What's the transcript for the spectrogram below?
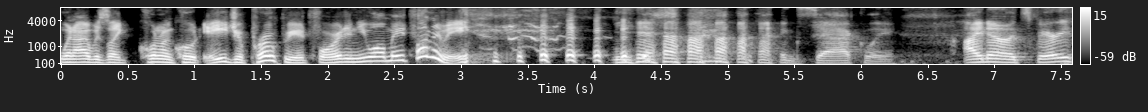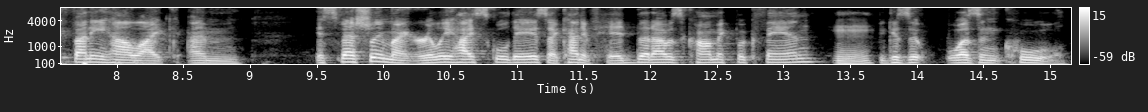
when I was like quote unquote age appropriate for it, and you all made fun of me. yeah, exactly. I know it's very funny how like I'm, especially in my early high school days, I kind of hid that I was a comic book fan hmm because it wasn't cool.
